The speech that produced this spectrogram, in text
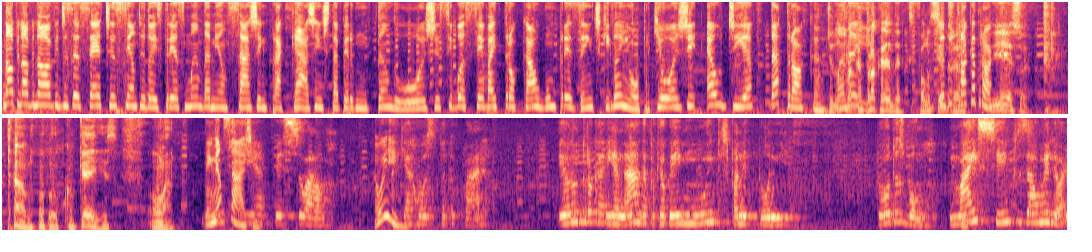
999 17 1023 manda mensagem pra cá. A gente tá perguntando hoje se você vai trocar algum presente que ganhou, porque hoje é o dia da troca. Dia do manda aí. troca-troca, né, Dani? Que você falou Dia do troca-troca. Isso. Tá louco, que é isso? Vamos lá. Tem mensagem. Bom dia, pessoal. Oi. Aqui é a Rosa Tatuquara. Eu não trocaria nada porque eu ganhei muitos panetone. Todos bons. O mais simples é o melhor.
